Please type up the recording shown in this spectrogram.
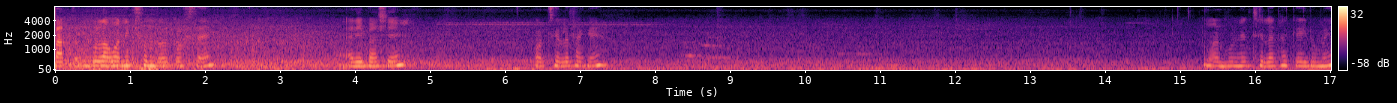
বাথরুমগুলো অনেক সুন্দর করছে। আর এই পাশে ওর ছেলে থাকে। আমার বোনের ছেলে থাকে এই রুমে।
